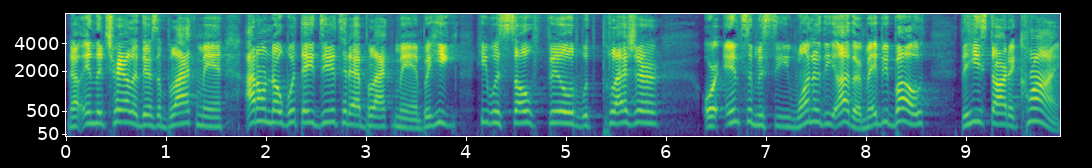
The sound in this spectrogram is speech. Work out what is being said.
Now in the trailer there's a black man. I don't know what they did to that black man, but he he was so filled with pleasure or intimacy, one or the other, maybe both, that he started crying.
